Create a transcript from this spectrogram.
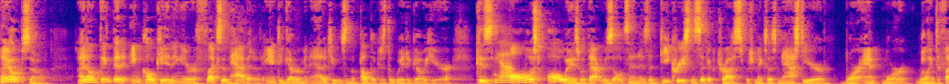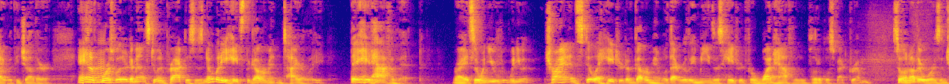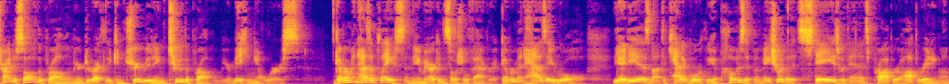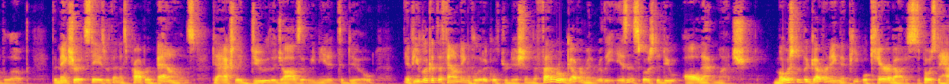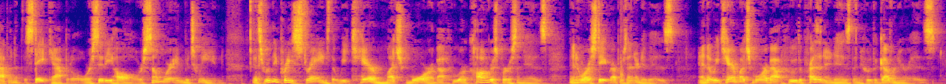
I hope so. I don't think that inculcating a reflexive habit of anti-government attitudes in the public is the way to go here because yeah. almost always what that results in is a decrease in civic trust which makes us nastier more more willing to fight with each other. And of mm-hmm. course, what it amounts to in practice is nobody hates the government entirely. They hate half of it, right? So when you when you try and instill a hatred of government, what that really means is hatred for one half of the political spectrum. So in other words, in trying to solve the problem, you're directly contributing to the problem. You're making it worse. Government has a place in the American social fabric. Government has a role. The idea is not to categorically oppose it, but make sure that it stays within its proper operating envelope, to make sure it stays within its proper bounds to actually do the jobs that we need it to do. If you look at the founding political tradition, the federal government really isn't supposed to do all that much. Most of the governing that people care about is supposed to happen at the state capitol or city hall or somewhere in between. It's really pretty strange that we care much more about who our congressperson is than who our state representative is and that we care much more about who the president is than who the governor is.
